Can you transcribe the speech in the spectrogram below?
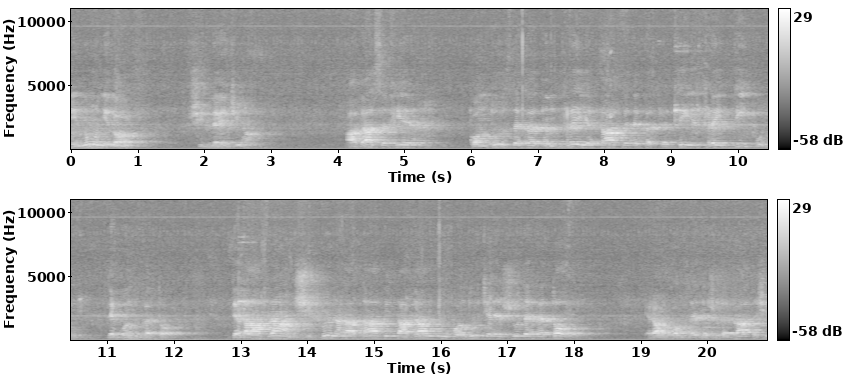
minunilor și legea, avea să fie condus de că, în trei etape de către trei tipuri de conducători. De la Avram și până la David aveau în conducere judecători, era un complet de judecată și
